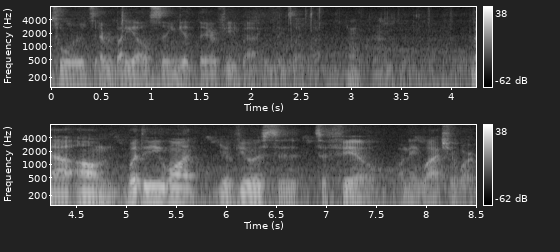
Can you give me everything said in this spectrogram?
towards everybody else and get their feedback and things like that. Okay. Now, um, what do you want your viewers to, to feel when they watch your work?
